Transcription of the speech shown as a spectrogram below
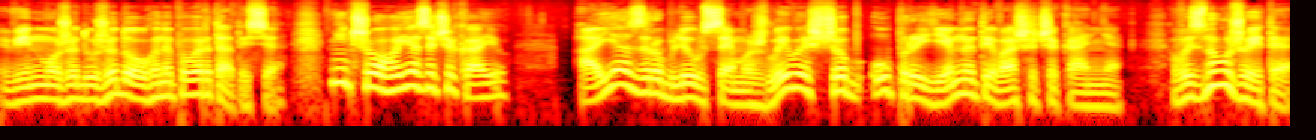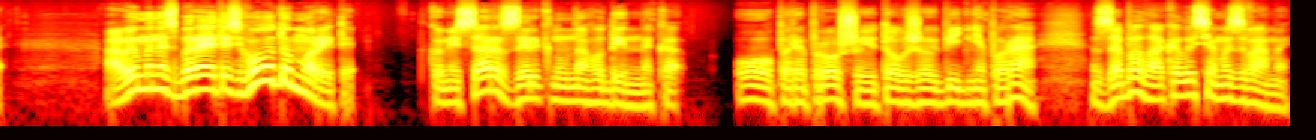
Він може дуже довго не повертатися. Нічого, я зачекаю. А я зроблю все можливе, щоб уприємнити ваше чекання. Ви знову жуєте? А ви мене збираєтесь голодом морити? Комісар зиркнув на годинника. О, перепрошую, то вже обідня пора. Забалакалися ми з вами.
